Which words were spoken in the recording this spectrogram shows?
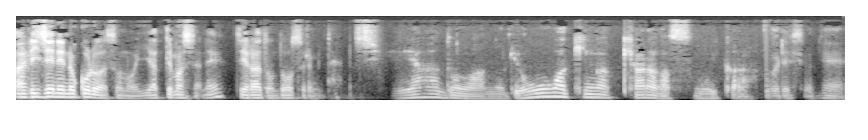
アリジェネの頃はその、やってましたね。ジェラードンどうするみたいな。ジェラードンはあの、両脇がキャラがすごいから、そうですよね。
